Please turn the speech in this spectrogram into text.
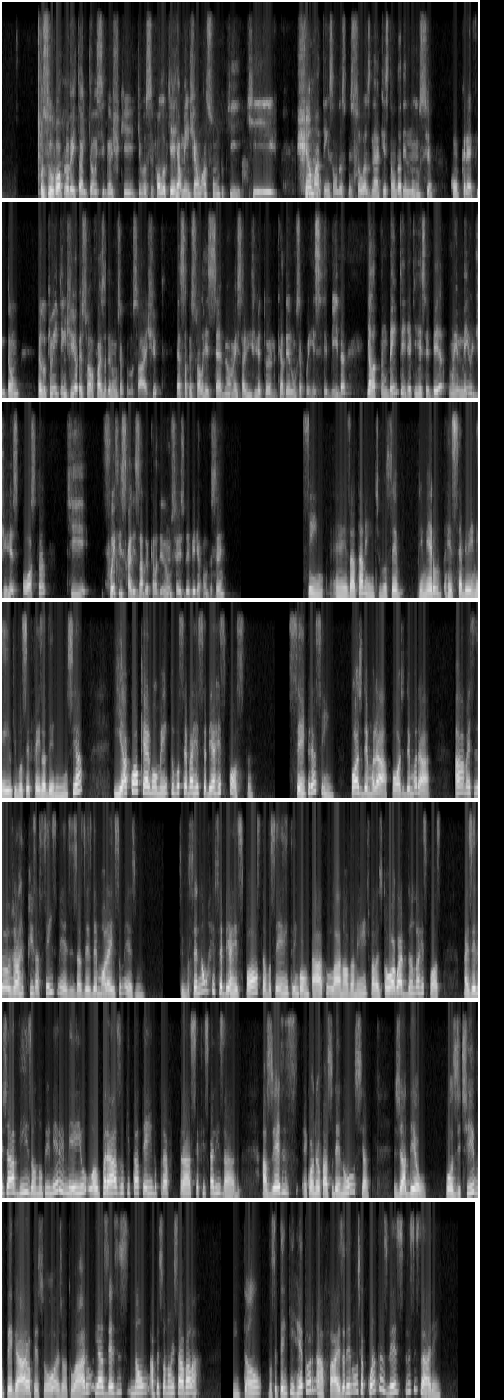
Ô Su, vou aproveitar então esse gancho que, que você falou, que realmente é um assunto que, que chama a atenção das pessoas, né? A questão da denúncia com o CREF. Então, pelo que eu entendi, a pessoa faz a denúncia pelo site, essa pessoa recebe uma mensagem de retorno que a denúncia foi recebida, e ela também teria que receber um e-mail de resposta que foi fiscalizado aquela denúncia? Isso deveria acontecer? Sim, é, exatamente. Você Primeiro recebe o e-mail que você fez a denúncia e a qualquer momento você vai receber a resposta. Sempre assim. Pode demorar? Pode demorar. Ah, mas eu já fiz há seis meses, às vezes demora isso mesmo. Se você não receber a resposta, você entra em contato lá novamente, fala, estou aguardando a resposta. Mas eles já avisam no primeiro e-mail o prazo que está tendo para ser fiscalizado. Às vezes, é quando eu faço denúncia, já deu positivo, pegaram a pessoa, já atuaram, e às vezes não, a pessoa não estava lá. Então, você tem que retornar, faz a denúncia quantas vezes precisarem.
